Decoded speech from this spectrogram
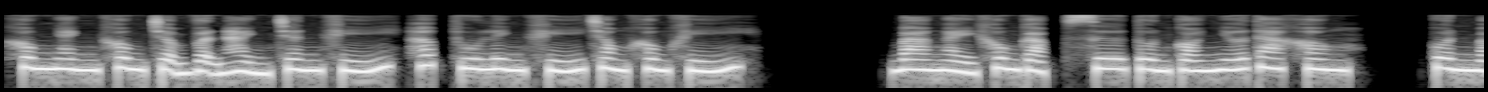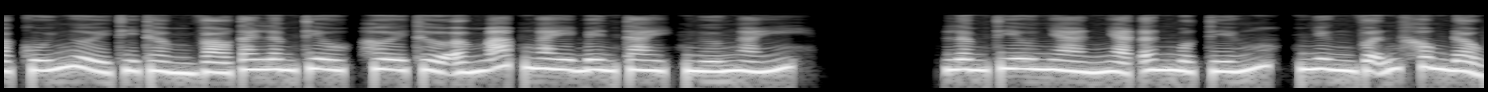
không nhanh không chậm vận hành chân khí, hấp thu linh khí trong không khí. Ba ngày không gặp, sư tôn có nhớ ta không? Quân mặc cúi người thì thầm vào tay Lâm Tiêu, hơi thở ấm áp ngay bên tay, ngứa ngáy. Lâm Tiêu nhàn nhạt ân một tiếng, nhưng vẫn không động.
